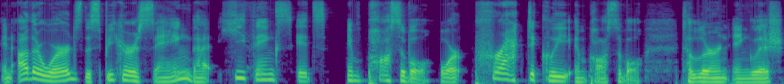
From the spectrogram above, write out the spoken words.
In other words, the speaker is saying that he thinks it's impossible or practically impossible to learn English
